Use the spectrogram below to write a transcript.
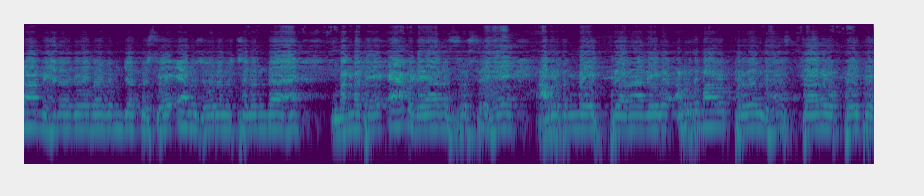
ఆ మిహలోదేభోగం జపిస్తే ఏమ సూర్యవిచ్చలంద మన్మతే ఏపడయాన స్వస్తే అమృతం వై ప్రాణానైవ అమృతమావ ప్రణవిధాస్తాను ఒప్పైతే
